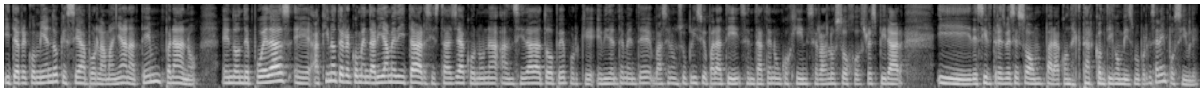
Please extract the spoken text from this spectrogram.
y te recomiendo que sea por la mañana temprano, en donde puedas, eh, aquí no te recomendaría meditar si estás ya con una ansiedad a tope, porque evidentemente va a ser un suplicio para ti sentarte en un cojín, cerrar los ojos, respirar y decir tres veces son para conectar contigo mismo, porque será imposible.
